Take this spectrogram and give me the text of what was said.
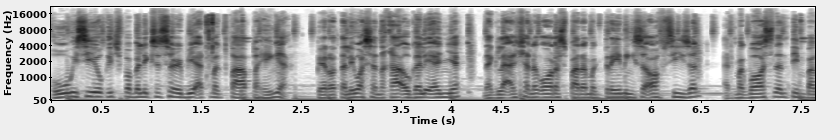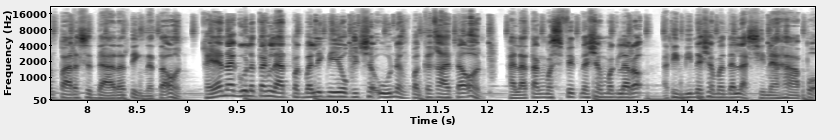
uuwi si Jokic pabalik sa Serbia at magpapahinga. Pero taliwas sa nakaugalian niya, naglaan siya ng oras para mag-training sa off-season at magbawas ng timbang para sa darating na taon. Kaya nagulat ang lahat pagbalik ni Jokic sa unang pagkakataon. Halatang mas fit na siyang maglaro at hindi na siya madalas hinahapo.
